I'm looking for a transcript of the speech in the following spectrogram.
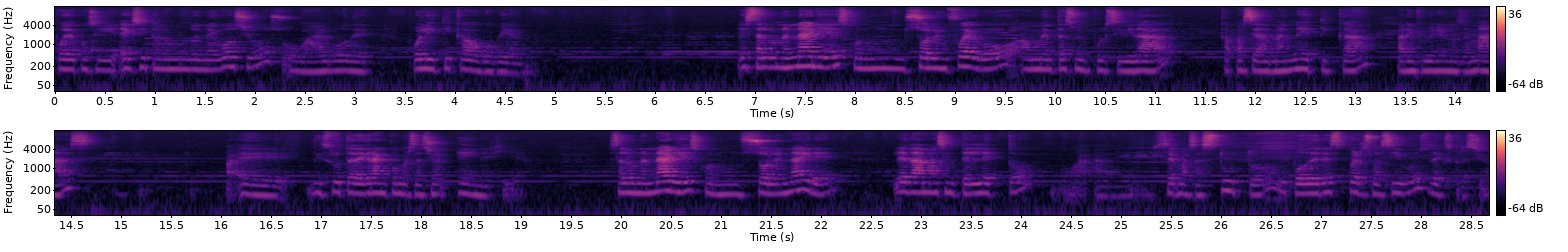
puede conseguir éxito en el mundo de negocios o algo de política o gobierno. Esta luna en Aries con un sol en fuego aumenta su impulsividad, capacidad magnética para influir en los demás, eh, disfruta de gran conversación e energía. Esta luna en Aries con un sol en aire le da más intelecto, ser más astuto y poderes persuasivos de expresión.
